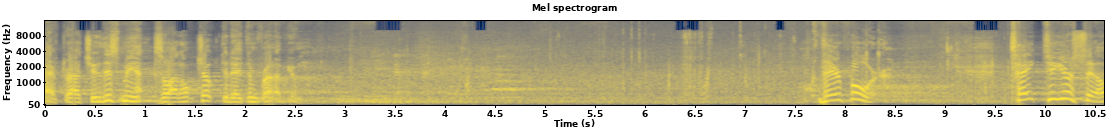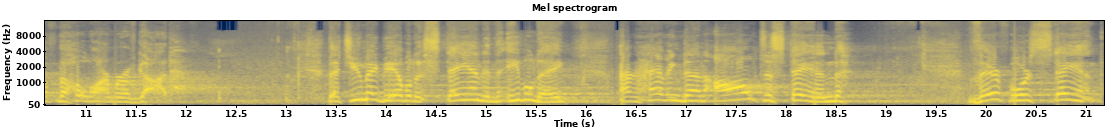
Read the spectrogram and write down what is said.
After I chew this mint so I don't choke to death in front of you. Therefore, take to yourself the whole armor of God, that you may be able to stand in the evil day and having done all to stand, therefore stand,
